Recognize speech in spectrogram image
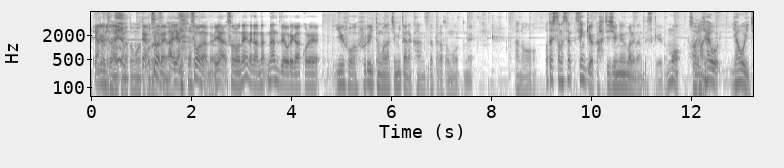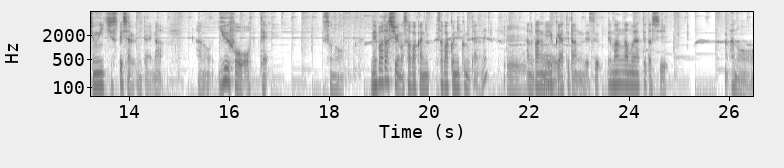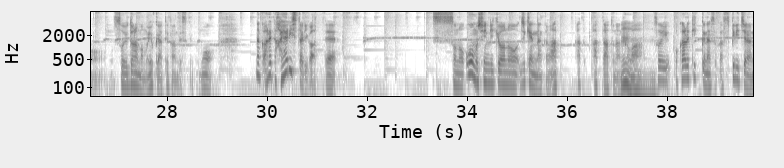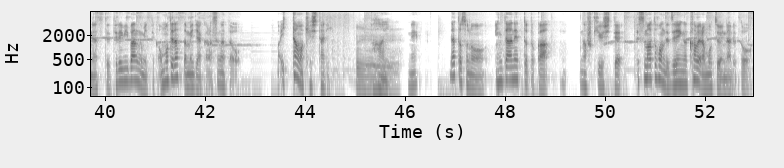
いるんじゃないかなと思うところですが。そうね。あいやそうなのよ。いやそのねだからななんで俺がこれ UFO が古い友達みたいな感じだったかと思うとね。あの私そのせん1980年生まれなんですけれども「そのはいやおやおい純一スペシャル」みたいなあの UFO を追ってそのネバダ州の砂漠に砂漠に行くみたいなね。うん。あの番組はよくやってたんです。で漫画もやってたしあのそういうドラマもよくやってたんですけどもなんかあれって流行りしたりがあってそのオウム真理教の事件なんかがあああった後なんかは、うんそういうオカルティックなやつとかスピリチュアルなやつってテレビ番組っていうか表立ったメディアから姿を、まあ、一旦は消したりうんはいね。であとそのインターネットとかが普及してでスマートフォンで全員がカメラ持つようになると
